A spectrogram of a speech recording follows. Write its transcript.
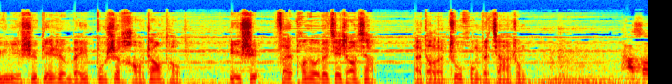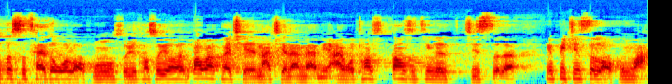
于女士便认为不是好兆头，于是，在朋友的介绍下，来到了朱红的家中。他说的是踩到我老公，所以他说要八万块钱拿钱来买命。哎，我当时当时听了急死了，因为毕竟是老公嘛。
